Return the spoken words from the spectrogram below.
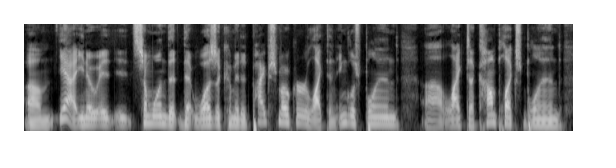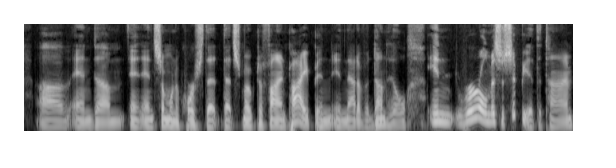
um, yeah, you know, it, it's someone that that was a committed pipe smoker, liked an English blend, uh, liked a complex blend. Uh, and, um, and and someone, of course, that that smoked a fine pipe in, in that of a Dunhill in rural Mississippi at the time.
